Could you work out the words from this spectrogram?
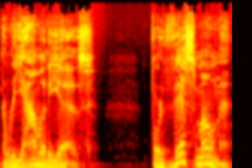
the reality is, for this moment,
